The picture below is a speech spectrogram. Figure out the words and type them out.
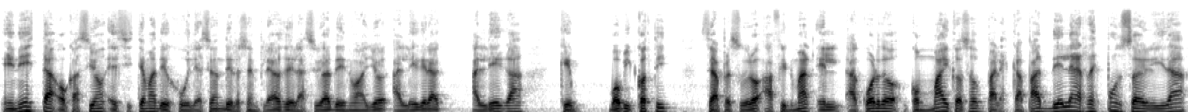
En esta ocasión, el sistema de jubilación de los empleados de la ciudad de Nueva York alega que Bobby Kotick se apresuró a firmar el acuerdo con Microsoft para escapar de la responsabilidad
